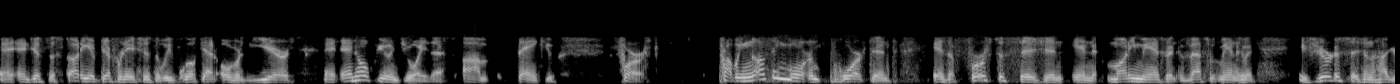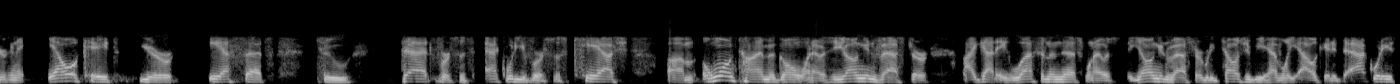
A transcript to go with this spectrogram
and, and, just a study of different issues that we've looked at over the years and, and hope you enjoy this. Um, thank you. First, probably nothing more important is a first decision in money management, investment management, is your decision on how you're going to allocate your assets to debt versus equity versus cash. Um, a long time ago, when I was a young investor, I got a lesson in this. When I was a young investor, everybody tells you to be heavily allocated to equities.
